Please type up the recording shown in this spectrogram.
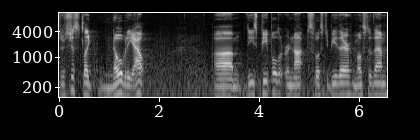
there's just like nobody out. Um, these people are not supposed to be there, most of them.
